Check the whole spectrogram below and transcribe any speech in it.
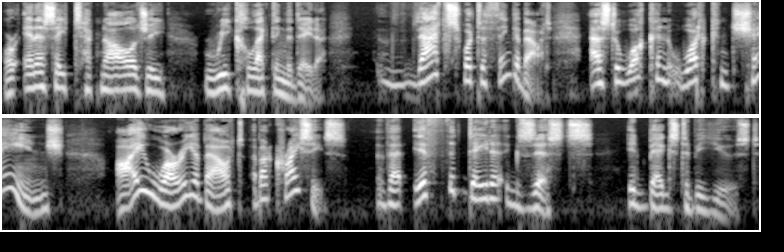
or NSA technology recollecting the data. That's what to think about. As to what can what can change, I worry about about crises. That if the data exists, it begs to be used.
